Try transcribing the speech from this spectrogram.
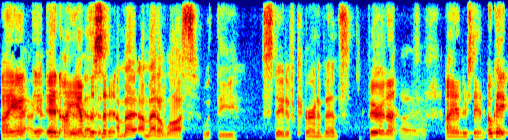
I, I- I got- and I I got am the nothing. Senate. I'm at. I'm at a loss with the state of current events. Fair enough. Oh, yeah. I understand. Okay,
